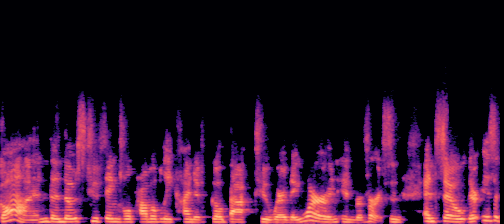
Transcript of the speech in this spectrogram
gone, then those two things will probably kind of go back to where they were in, in reverse. And and so there is a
